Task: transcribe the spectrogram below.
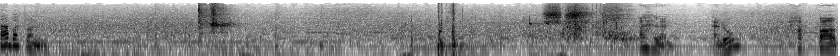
حطابة أهلا. ألو؟ حطاب.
